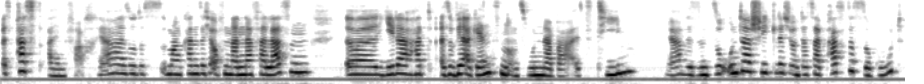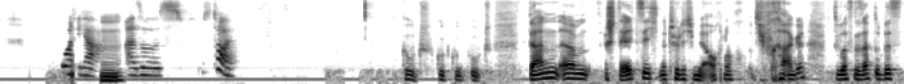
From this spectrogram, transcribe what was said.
es passt einfach. Ja, also das, man kann sich aufeinander verlassen äh, jeder hat, also wir ergänzen uns wunderbar als Team. Ja, wir sind so unterschiedlich und deshalb passt es so gut. Und ja, mhm. also es ist toll. Gut, gut, gut, gut. Dann ähm, stellt sich natürlich mir auch noch die Frage, du hast gesagt, du bist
